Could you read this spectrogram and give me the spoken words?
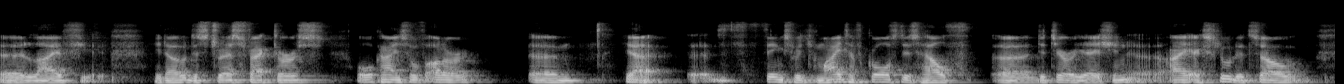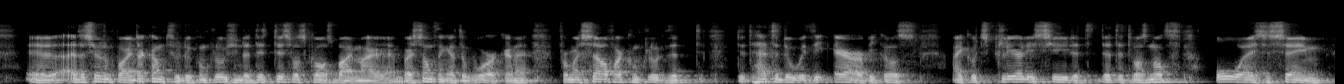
uh, life you know the stress factors all kinds of other um, yeah uh, things which might have caused this health uh, deterioration, uh, I excluded. So uh, at a certain point, I come to the conclusion that this, this was caused by my by something at the work, and uh, for myself, I concluded that it had to do with the air because I could clearly see that that it was not always the same.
